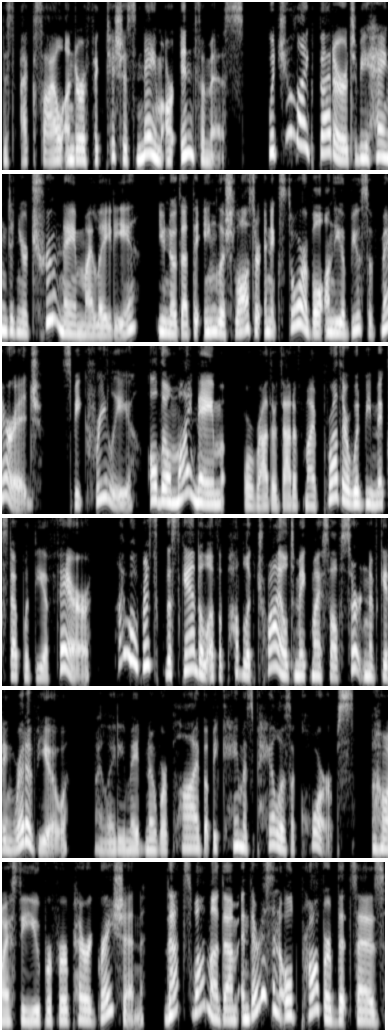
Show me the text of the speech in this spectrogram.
this exile under a fictitious name, are infamous. Would you like better to be hanged in your true name, my lady? You know that the English laws are inexorable on the abuse of marriage. Speak freely, although my name, or rather that of my brother, would be mixed up with the affair, I will risk the scandal of a public trial to make myself certain of getting rid of you. My lady made no reply, but became as pale as a corpse. Oh, I see you prefer peregration. That's well, madame, and there is an old proverb that says,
